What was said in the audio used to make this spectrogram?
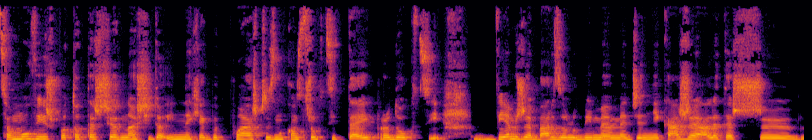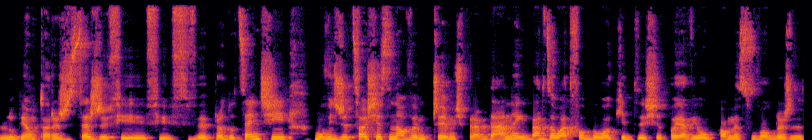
co mówisz, bo to też się odnosi do innych jakby płaszczyzn konstrukcji tej produkcji. Wiem, że bardzo lubimy my dziennikarze, ale też e, lubią to reżyserzy, producenci, mówić, że coś jest nowym czymś, prawda? No i bardzo łatwo było, kiedy się pojawił pomysł w ogóle, że,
